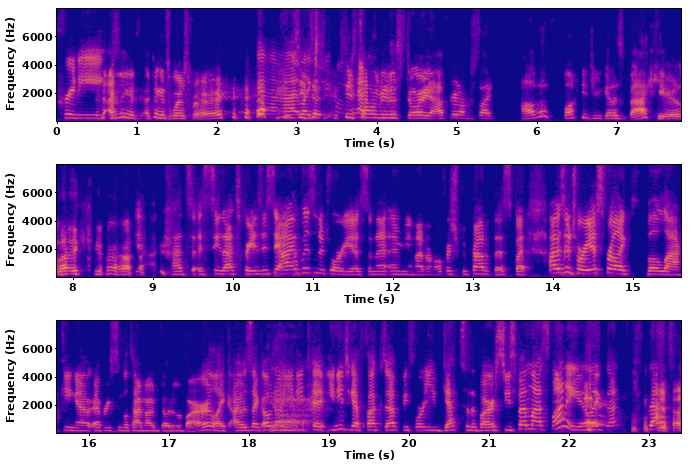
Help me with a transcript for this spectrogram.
pretty. I think it's I think it's worse for her. Yeah, she like t- she she's telling me this story after, and I'm just like, how the fuck did you get us back here? Like, Yeah, that's see, that's crazy. See, I was notorious, and I, I mean, I don't know if I should be proud of this, but I was notorious for like blacking out every single time I would go to a bar. Like, I was like, oh no, you need to you need to get fucked up before you get to the bar, so you spend less money. Like that's that's yeah,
